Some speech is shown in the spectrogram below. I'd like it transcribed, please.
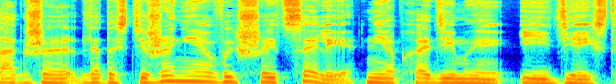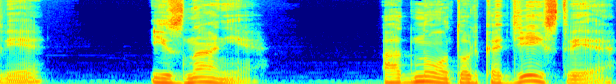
также для достижения высшей цели необходимы и действие, и знание. Одно только действие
